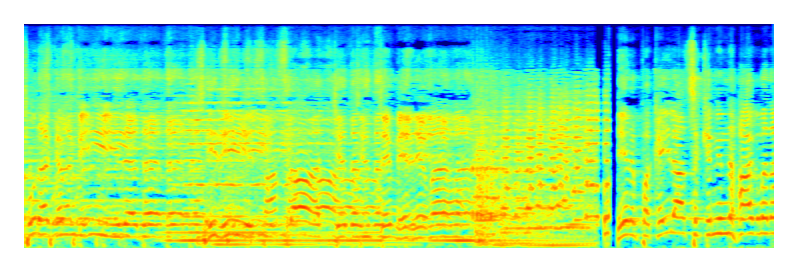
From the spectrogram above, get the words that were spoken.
ಸುರಗಂಭೀರದ ಸಿರಿ ಸಾಮ್ರಾಜ್ಯದಂತೆ ಮೆರೆವ ಏನಪ್ಪ ಕೈಲಾಸಕ್ಕೆ ನಿನ್ನ ಆಗಮನ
